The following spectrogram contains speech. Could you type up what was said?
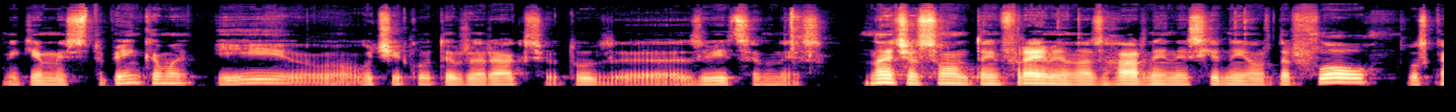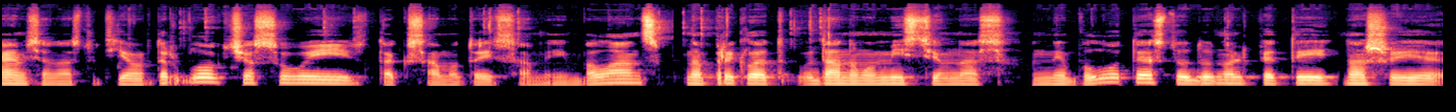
якимись ступеньками і е, очікувати вже реакцію тут е, звідси вниз. На часовому таймфреймі у нас гарний несхідний ордер flow. Спускаємося, у нас тут є ордерблок часовий, так само той самий імбаланс. Наприклад, в даному місці в нас не було тесту до 0,5 нашої, е,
